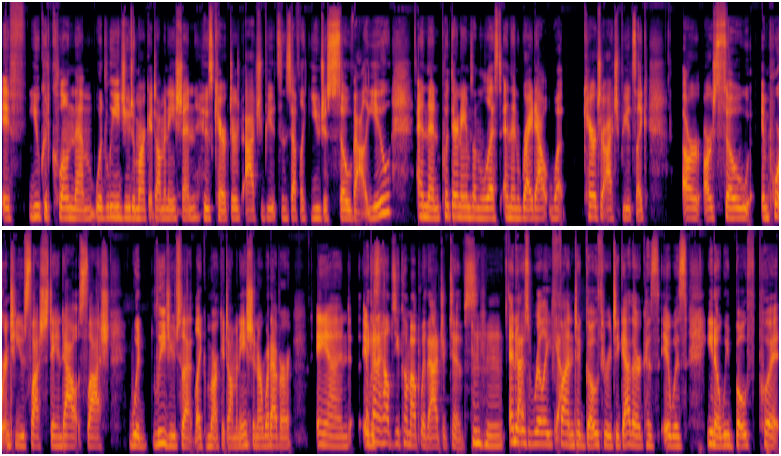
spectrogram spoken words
if you could clone them, would lead you to market domination, whose character attributes and stuff like you just so value, and then put their names on the list and then write out what character attributes like are are so important to you slash stand out slash would lead you to that like market domination or whatever and it, it kind of helps you come up with adjectives mm-hmm. and that, it was really yeah. fun to go through together because it was you know we both put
